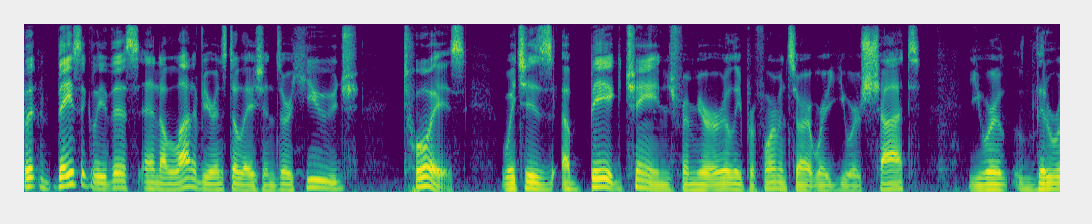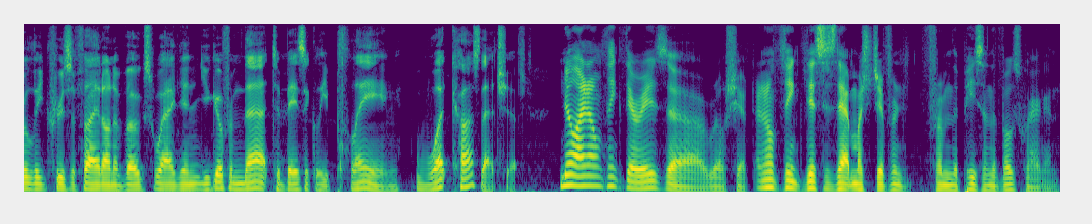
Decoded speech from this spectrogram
But basically, this and a lot of your installations are huge toys, which is a big change from your early performance art where you were shot, you were literally crucified on a Volkswagen. You go from that to basically playing. What caused that shift? No, I don't think there is a real shift. I don't think this is that much different from the piece on the Volkswagen.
